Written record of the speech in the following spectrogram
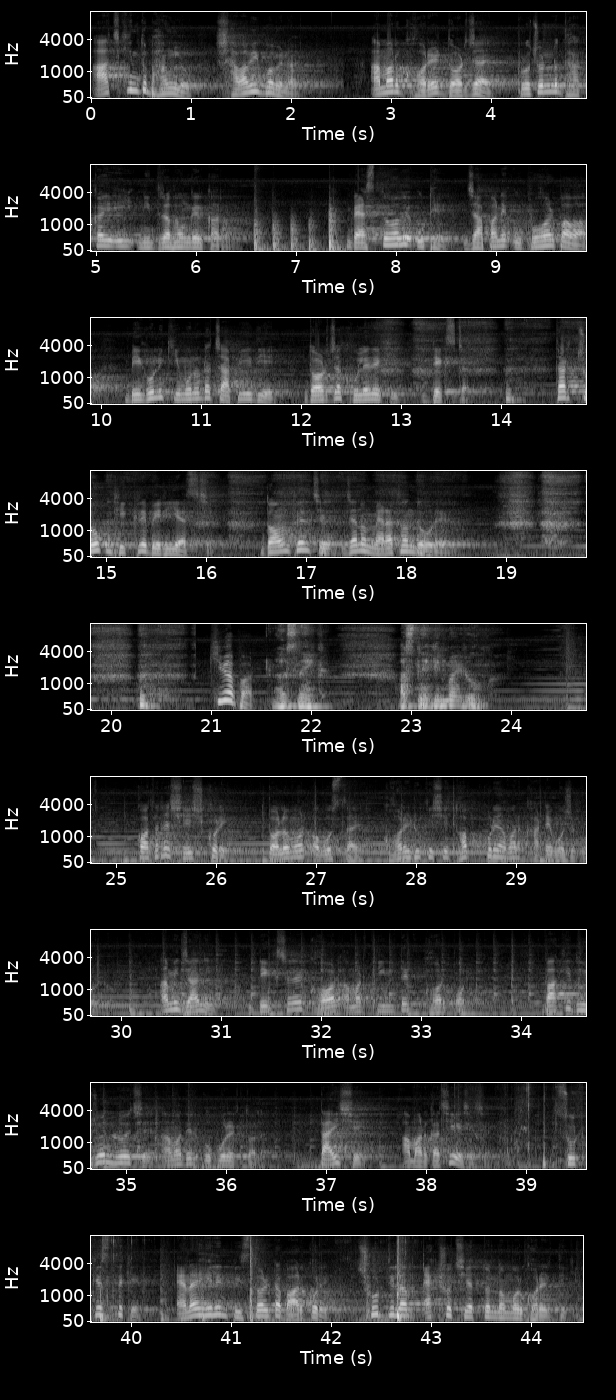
আজ কিন্তু ভাঙল স্বাভাবিকভাবে নয়। আমার ঘরের দরজায় প্রচণ্ড ধাক্কায় এই নিদ্রাভঙ্গের কারণ। ব্যস্তভাবে উঠে জাপানে উপহার পাওয়া বেগুনি কিমোনোটা চাপিয়ে দিয়ে দরজা খুলে দেখি ডেক্সটার তার চোখ ঢিকরে বেরিয়ে আসছে। দম ফেলছে যেন ম্যারাথন দৌড়ে কি ব্যাপার. A snake. In my কথাটা শেষ করে টলমন অবস্থায় ঘরে ঢুকে সে ধপ করে আমার খাটে বসে পড়ল। আমি জানি ডেক্সটারের ঘর আমার তিনটে ঘর পরে বাকি দুজন রয়েছে আমাদের উপরের তলায়। তাই সে আমার কাছে এসেছে। সুটকেস থেকে অ্যানাহেলিন পিস্তলটা বার করে ছুট দিলাম একশো ছিয়াত্তর নম্বর ঘরের দিকে।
